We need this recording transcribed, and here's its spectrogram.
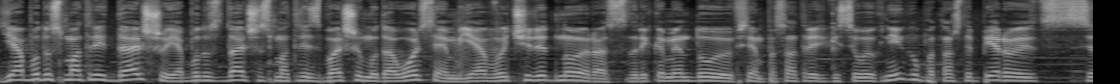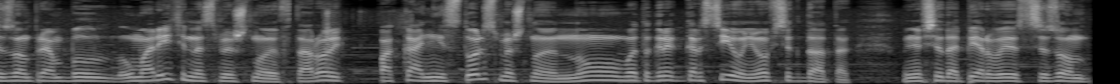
Я буду смотреть дальше, я буду дальше смотреть с большим удовольствием. Я в очередной раз рекомендую всем посмотреть гостевую книгу, потому что первый сезон прям был уморительно смешной, второй пока не столь смешной, но это Грег Гарсия, у него всегда так. У него всегда первый сезон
